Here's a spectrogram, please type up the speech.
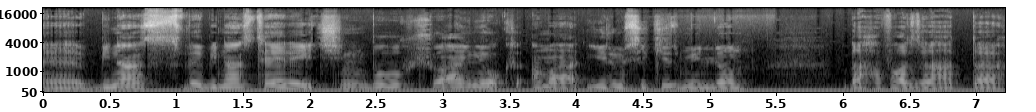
E, Binance ve Binance TR için bu şu an yok ama 28 milyon daha fazla hatta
